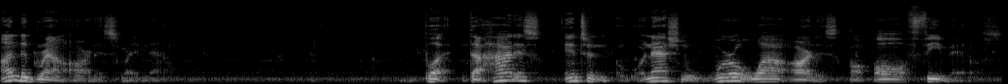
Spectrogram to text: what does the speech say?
underground artist right now. But the hottest international worldwide artists are all females.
